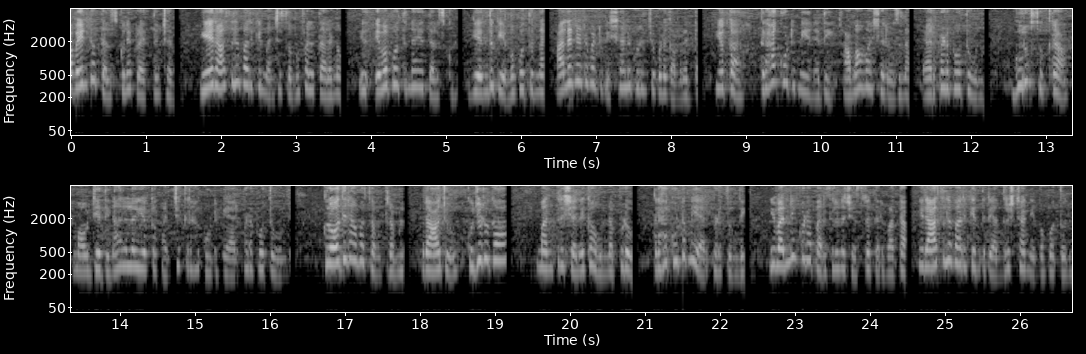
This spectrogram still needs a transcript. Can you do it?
అవేంటో తెలుసుకునే ప్రయత్నించండి ఏ రాశుల వారికి మంచి శుభ ఫలితాలను ఇవ్వబోతున్నాయో తెలుసుకుని ఎందుకు ఇవ్వబోతున్నాయి? అనేటటువంటి విషయాల గురించి కూడా గమనిద్దాం. ఈ యొక్క గ్రహ కూటమి అనేది అమావాస్య రోజున ఏర్పడబోతూ ఉంది. గురు శుక్ర మౌఢ్య దినాలలో ఈ యొక్క పంచగ్రహ కూటమి ఏర్పడబోతూ ఉంది. క్రోధినామ సంవత్సరంలో రాజు కుజుడుగా మంత్రి శనిగా ఉన్నప్పుడు గ్రహ కూటమి ఏర్పడుతుంది. ఇవన్నీ కూడా పరిశీలన చేసిన తర్వాత ఈ రాశుల వారికి ఇంతటి అదృష్టాన్ని ఇవ్వబోతుంది.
